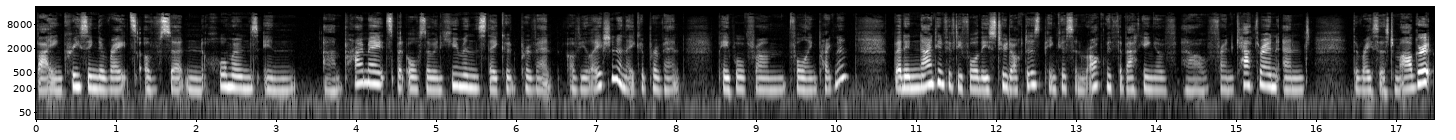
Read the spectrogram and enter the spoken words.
by increasing the rates of certain hormones in um, primates, but also in humans, they could prevent ovulation and they could prevent people from falling pregnant. But in 1954, these two doctors, Pincus and Rock, with the backing of our friend Katharine and the racist Margaret,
